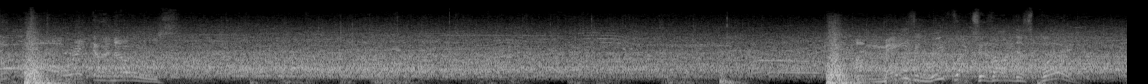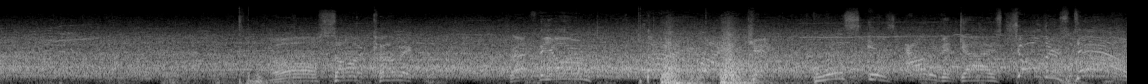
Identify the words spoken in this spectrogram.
Oh, right to the nose. Amazing reflexes on display. Oh, saw it coming. Trapped the arm. Right kick. Bliss is out of it, guys. Shoulders down.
